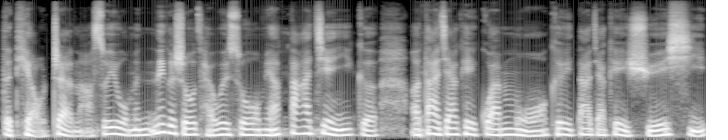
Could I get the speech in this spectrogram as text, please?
的挑战啊。所以我们那个。时候才会说，我们要搭建一个呃，大家可以观摩，可以大家可以学习，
